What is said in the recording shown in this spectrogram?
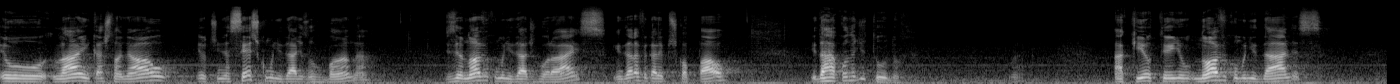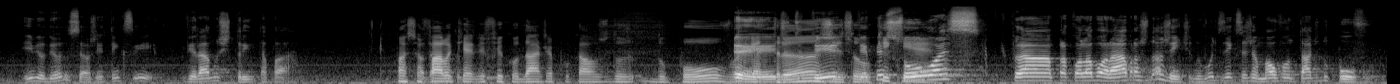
eu, lá em Castanhal eu tinha seis comunidades urbanas, 19 comunidades rurais, ainda era vigário episcopal e dava conta de tudo. Aqui eu tenho nove comunidades e, meu Deus do céu, a gente tem que se virar nos 30 para. Mas você fala que a dificuldade é por causa do, do povo, é, é trânsito. Ter pessoas é? para colaborar, para ajudar a gente. Não vou dizer que seja mal vontade do povo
